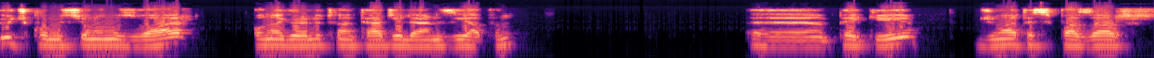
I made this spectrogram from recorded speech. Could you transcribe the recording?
3 komisyonumuz var. Ona göre lütfen tercihlerinizi yapın. Eee, peki cumartesi pazar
